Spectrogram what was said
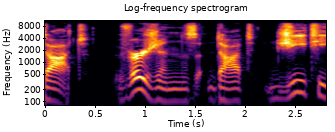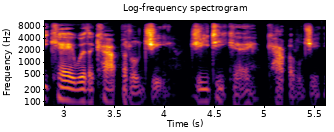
dot versions.gtk with a capital G, GTK, capital G,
